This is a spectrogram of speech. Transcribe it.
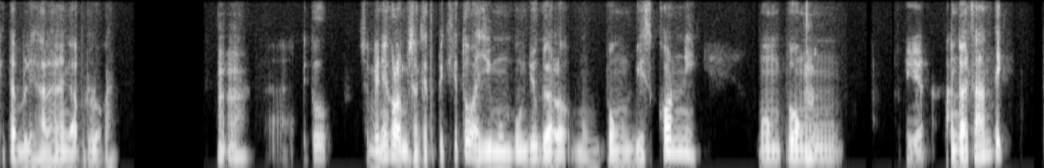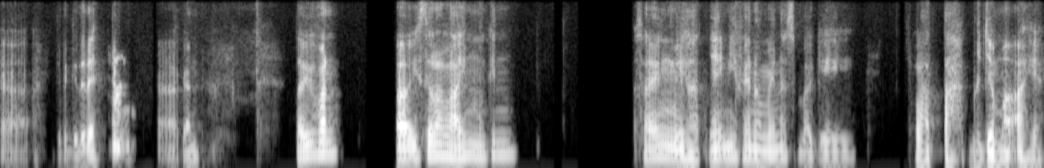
Kita beli hal-hal yang nggak perlu kan. Mm-mm. Nah, itu sebenarnya kalau misalnya kita pikir itu aji mumpung juga loh, mumpung diskon nih, mumpung Hmm, iya. tanggal cantik, ya gitu-gitu deh, Nah, kan. Tapi Van, eh, istilah lain mungkin saya melihatnya ini fenomena sebagai latah berjamaah ya,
